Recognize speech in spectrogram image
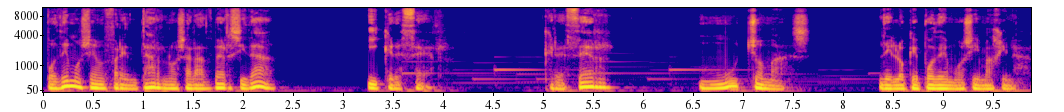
podemos enfrentarnos a la adversidad y crecer. Crecer mucho más de lo que podemos imaginar.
